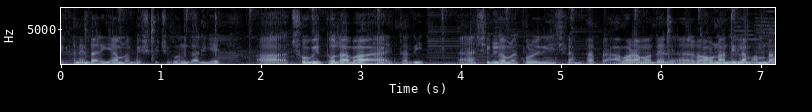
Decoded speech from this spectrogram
এখানে দাঁড়িয়ে আমরা বেশ কিছুক্ষণ দাঁড়িয়ে ছবি তোলা বা ইত্যাদি সেগুলো আমরা করে নিয়েছিলাম। তারপর আবার আমাদের রওনা দিলাম আমরা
